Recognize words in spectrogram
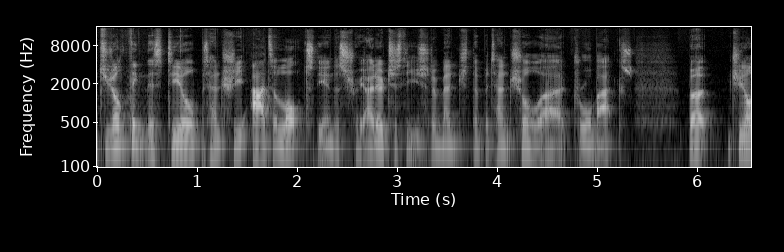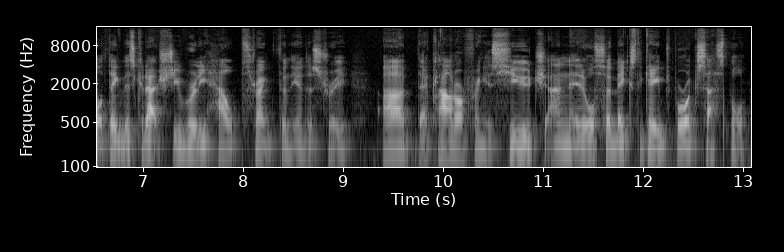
Do you not think this deal potentially adds a lot to the industry? I noticed that you sort of mentioned the potential uh, drawbacks, but do you not think this could actually really help strengthen the industry? Uh, their cloud offering is huge, and it also makes the games more accessible.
